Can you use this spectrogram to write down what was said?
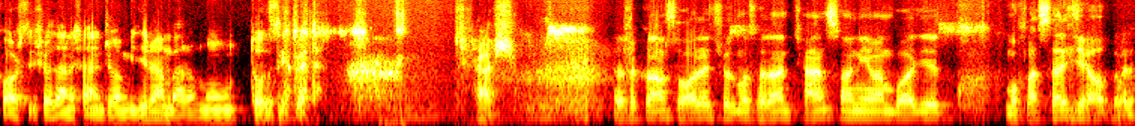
فارسی شدنش انجام میدی رو برامون توضیح بده. چشم. فکر کنم سوالت شد مثلا چند ثانیه من باید یه مفصل جواب بدم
